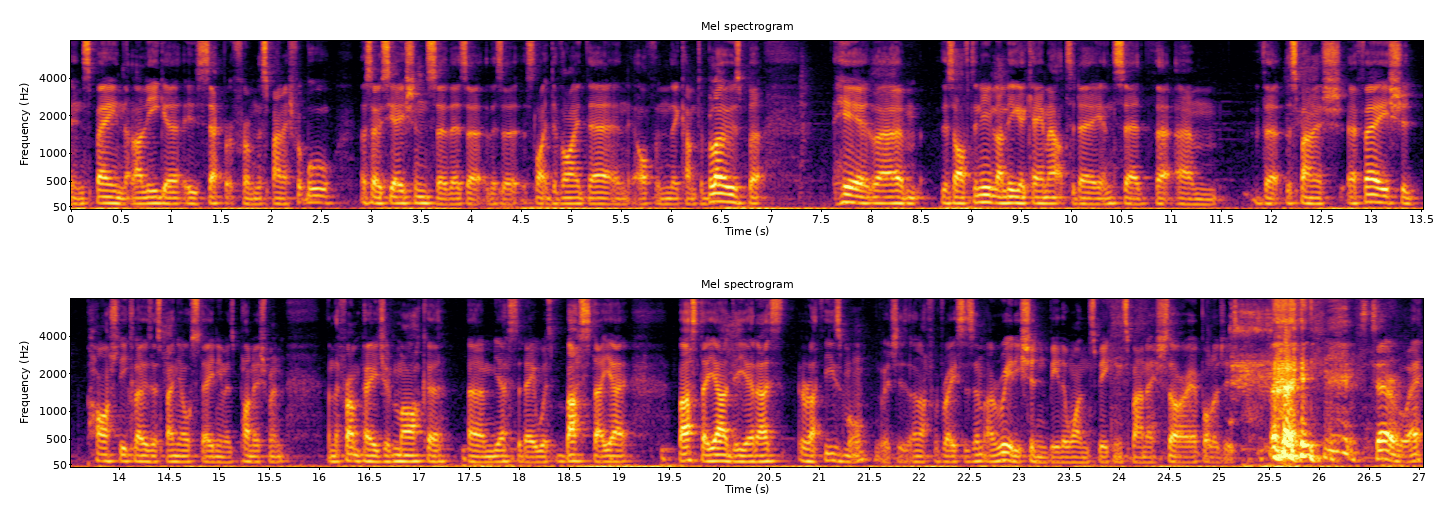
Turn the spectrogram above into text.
in Spain that La Liga is separate from the Spanish football association, so there's a there's a slight divide there, and often they come to blows. But here um, this afternoon, La Liga came out today and said that um, that the Spanish FA should partially close Espanyol Stadium as punishment. And the front page of Marca um, yesterday was "Basta ya, basta ya de racismo," which is enough of racism. I really shouldn't be the one speaking Spanish. Sorry, apologies. it's terrible, eh?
